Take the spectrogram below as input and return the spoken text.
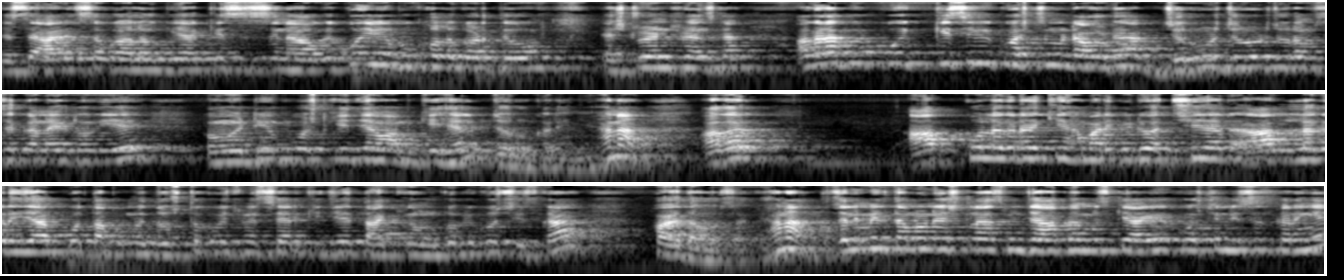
जैसे आर्य सवाल हो गया, किसी सिन्हा हो गया, कोई भी बुक फॉलो करते हो स्टूडेंट फ्रेंड्स का, अगर आपको कोई किसी भी क्वेश्चन में डाउट है, आप ज़रूर ज़रूर ज़रूर हमसे कनेक्ट होगी कम्युनिटी में पोस्ट कीजिए, हम आपकी हेल्प ज़रूर करेंगे, है ना? अगर आपको लग रहा है कि हमारी वीडियो अच्छी लग रही है आपको, तब अपने दोस्तों के बीच में शेयर कीजिए ताकि उनको भी कुछ इसका फ़ायदा हो सके, है ना? चलिए मिलते हैं हम नेक्स्ट क्लास में, जहाँ पर हम इसके आगे क्वेश्चन डिस्कस करेंगे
